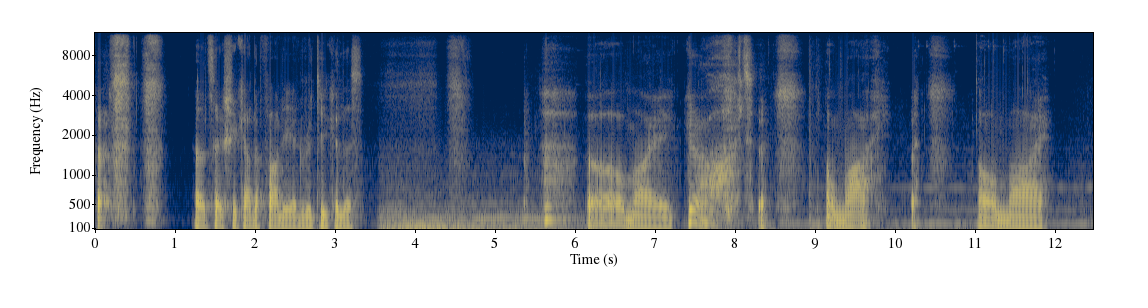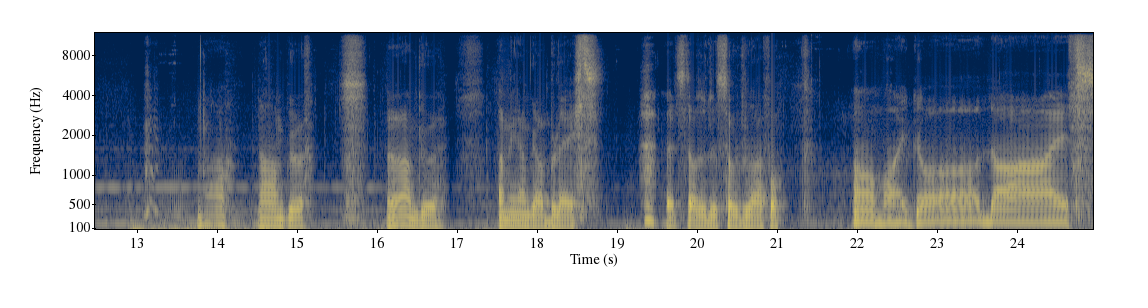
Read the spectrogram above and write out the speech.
That's actually kind of funny and ridiculous. Oh my god. Oh my. Oh my. No, no, I'm good. No, I'm good. I mean, I'm gonna blaze. That's not an assault rifle. Oh my god, nice.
